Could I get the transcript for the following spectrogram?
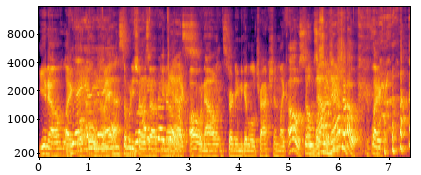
you know like Yeah, or, yeah, or yeah, when somebody shows up right, you know yes. like oh now it's starting to get a little traction like oh so Oh, so now now- show like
